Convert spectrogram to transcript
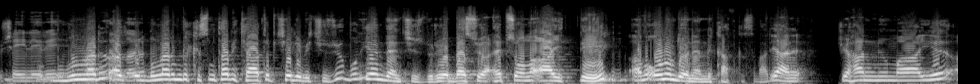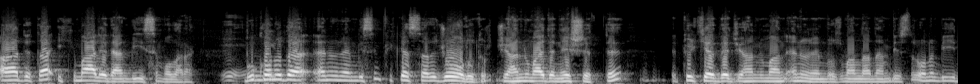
e, şeyleri Bunların haritaları- bunların bir kısmı tabii Katip Çelebi çiziyor. Bunu yeniden çizdiriyor, basıyor. Hepsi ona ait değil ama onun da önemli katkısı var. Yani Cihan Nüma'yı adeta ikmal eden bir isim olarak. Bu konuda en önemli isim Fikret Sarıcıoğlu'dur. Cihan Nüma'yı da neşretti. E, Türkiye'de Cihan Nüma'nın en önemli uzmanlardan birisidir. Onun bir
